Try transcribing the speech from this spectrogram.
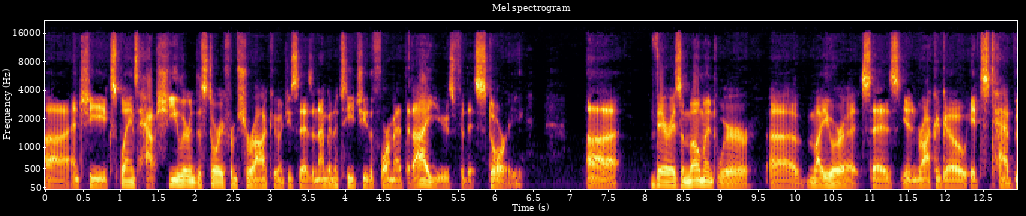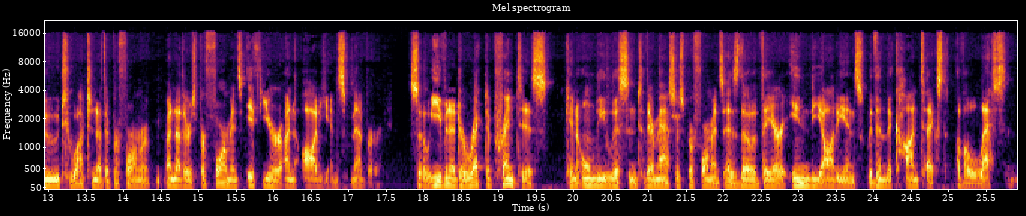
Uh, and she explains how she learned the story from shiraku and she says and i'm going to teach you the format that i use for this story. Uh, there is a moment where uh, Mayura says in Rakugo, it's taboo to watch another performer, another's performance if you're an audience member. So even a direct apprentice can only listen to their master's performance as though they are in the audience within the context of a lesson.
